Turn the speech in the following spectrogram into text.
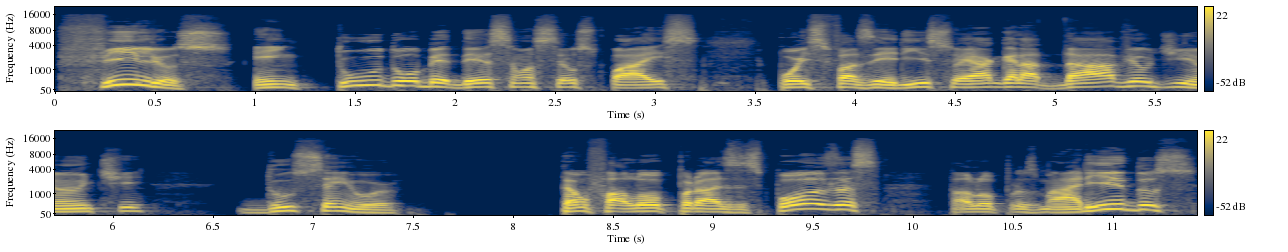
Filhos, em tudo obedeçam a seus pais, pois fazer isso é agradável diante do Senhor. Então falou para as esposas, falou para os maridos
